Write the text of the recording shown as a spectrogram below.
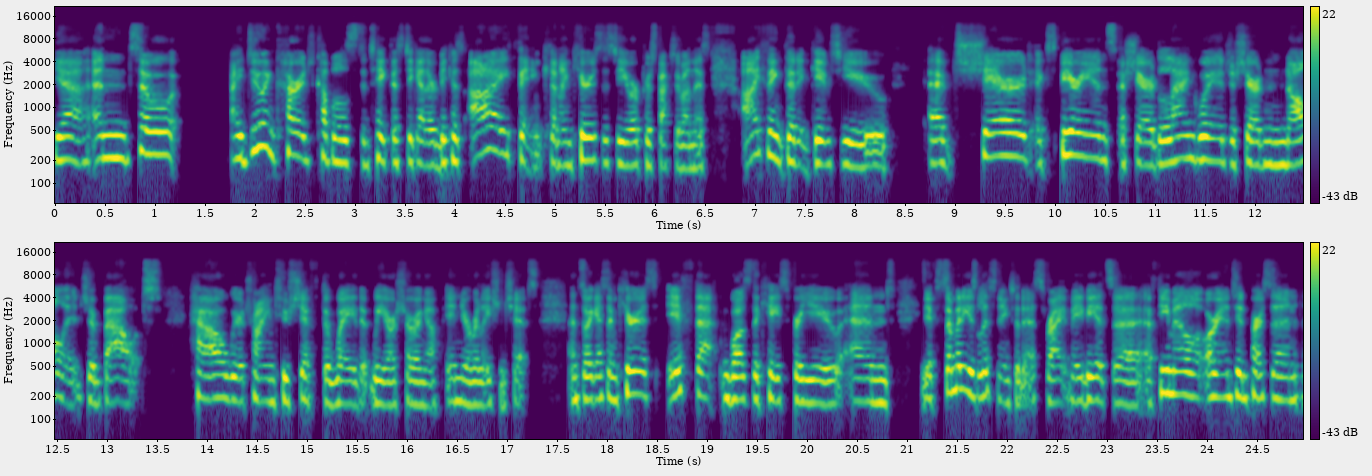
Yeah. And so I do encourage couples to take this together because I think, and I'm curious to see your perspective on this, I think that it gives you a shared experience, a shared language, a shared knowledge about how we're trying to shift the way that we are showing up in your relationships. And so I guess I'm curious if that was the case for you. And if somebody is listening to this, right? Maybe it's a, a female oriented person,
